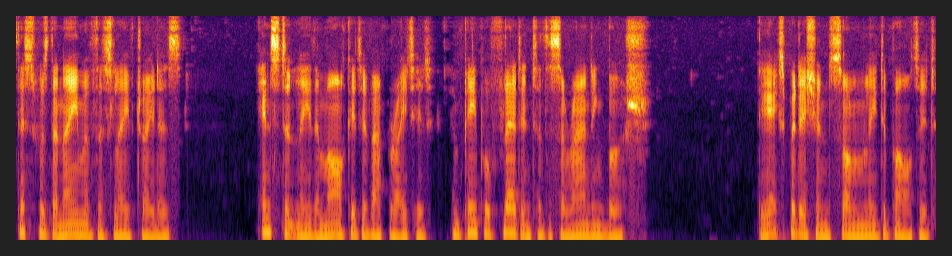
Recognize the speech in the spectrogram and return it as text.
This was the name of the slave traders. Instantly the market evaporated, and people fled into the surrounding bush. The expedition solemnly departed.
